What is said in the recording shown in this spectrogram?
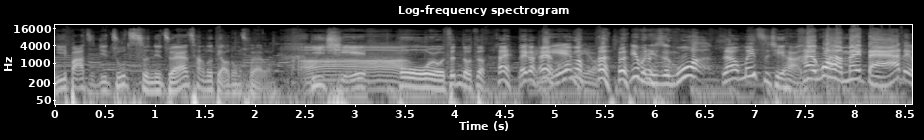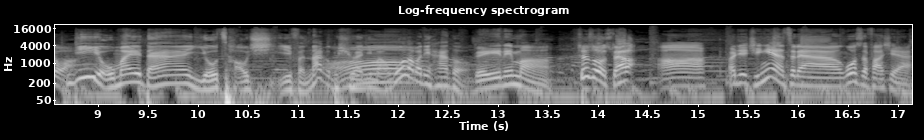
你把自己主持的专长都调动出来了，一切，哦哟，整都整，哎，那个，哎，你问题是我，然后每次去哈，还我还买单的哇，你又买单又操气氛，哪个不喜欢你嘛？我咋把你喊到，对的嘛，所以说算了。啊，而且今年子呢，我是发现。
